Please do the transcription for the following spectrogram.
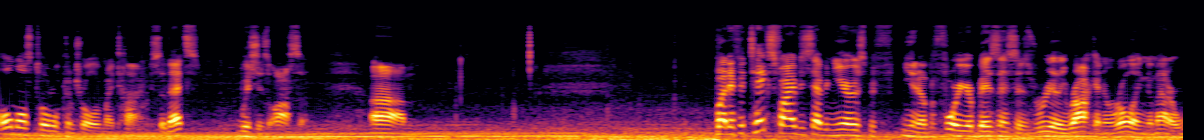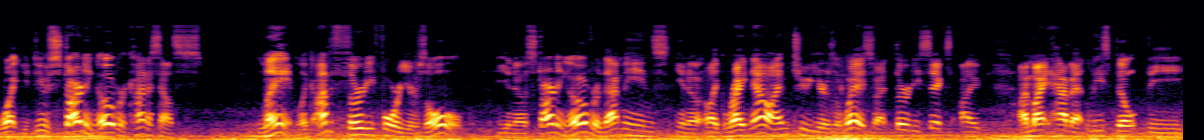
almost total control of my time. So that's which is awesome. Um, but if it takes five to seven years, you know, before your business is really rocking and rolling, no matter what you do, starting over kind of sounds lame. Like I'm 34 years old. You know, starting over that means you know, like right now I'm two years away. So at 36, I I might have at least built the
